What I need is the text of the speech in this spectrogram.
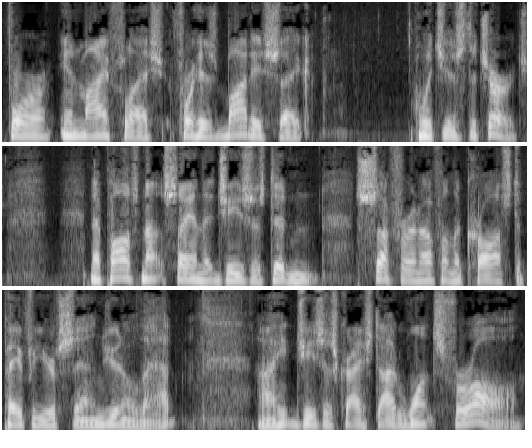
for in my flesh for his body's sake which is the church. Now, Paul's not saying that Jesus didn't suffer enough on the cross to pay for your sins. You know that. Uh, he, Jesus Christ died once for all.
